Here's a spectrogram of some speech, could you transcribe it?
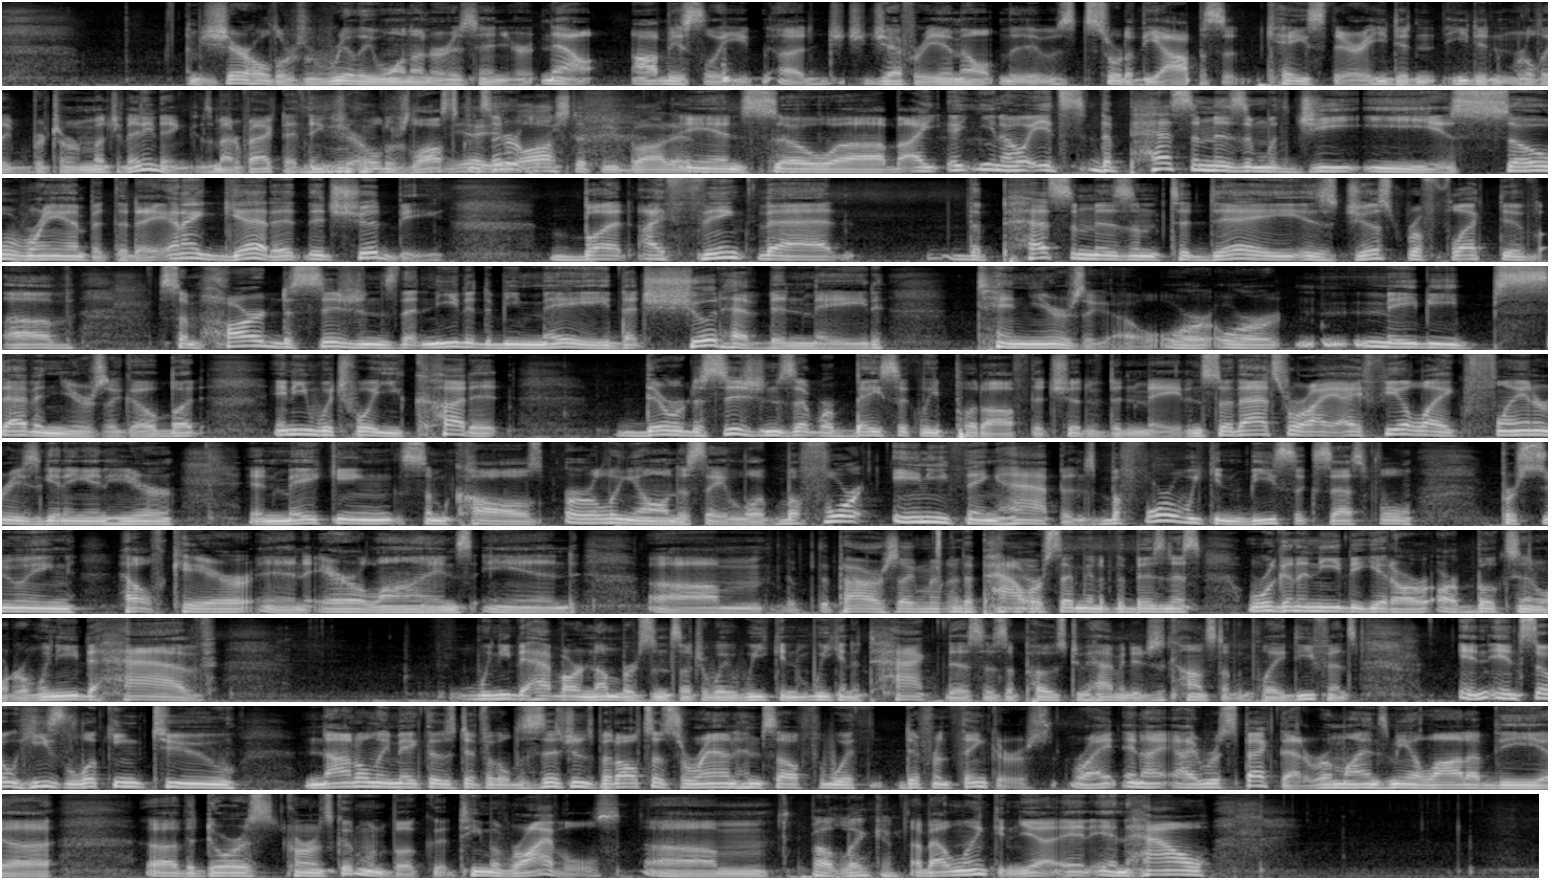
I mean, shareholders really won under his tenure. Now, obviously, uh, Jeffrey Immelt, it was sort of the opposite case there. He didn't he didn't really return much of anything. As a matter of fact, I think shareholders lost yeah, considerably. lost if you bought it. And so, uh, I you know, it's the pessimism with GE is so rampant today, and I get it. It should be, but I think that the pessimism today is just reflective of some hard decisions that needed to be made that should have been made 10 years ago or, or maybe seven years ago, but any which way you cut it, there were decisions that were basically put off that should have been made. And so that's where I, I, feel like Flannery's getting in here and making some calls early on to say, look, before anything happens, before we can be successful pursuing healthcare and airlines and um, the, the, power segment, the power yeah. segment of the business, we're going to need to get our, our books in order. We need to have we need to have our numbers in such a way we can we can attack this as opposed to having to just constantly play defense. And, and so he's looking to not only make those difficult decisions, but also surround himself with different thinkers, right? And I, I respect that. It reminds me a lot of the uh, uh, the Doris Kearns Goodwin book, A Team of Rivals. Um, about Lincoln. About Lincoln, yeah. And, and how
